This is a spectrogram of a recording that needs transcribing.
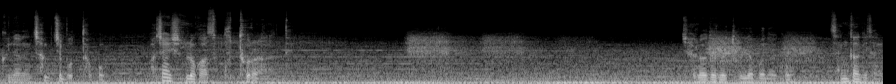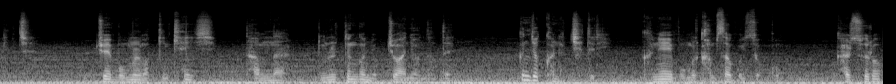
그녀는 참지 못하고 화장실로 가서 구토를 하는데 제로드를 돌려보내고 생각이 잠긴 채 욕조에 몸을 맡긴 케이시 다음날 눈을 뜬 건 욕조 아니었는데 끈적한 액체들이 그녀의 몸을 감싸고 있었고 갈수록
